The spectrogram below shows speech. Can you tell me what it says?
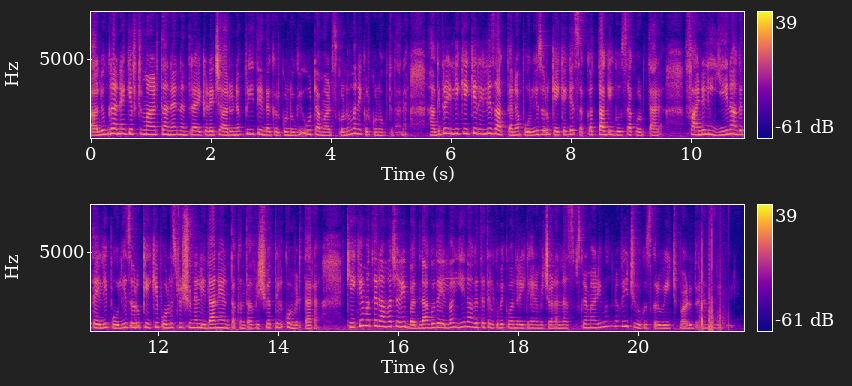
ಕಾಲುಗ್ರನೇ ಗಿಫ್ಟ್ ಮಾಡ್ತಾನೆ. ನಂತರ ಈ ಕಡೆ ಚಾರುನ ಪ್ರೀತಿಯಿಂದ ಕರ್ಕೊಂಡೋಗಿ ಊಟ ಮಾಡಿಸ್ಕೊಂಡು ಮನೆ ಕರ್ಕೊಂಡು ಹೋಗ್ತಿದ್ದಾನೆ ಹಾಗಿದ್ರೆ ಇಲ್ಲಿ ಕೆ ಕೆ ರಿಲೀಸ್ ಆಗ್ತಾನೆ. ಪೊಲೀಸರು ಕೇಕೆಗೆ ಸಖತ್ತಾಗಿ ಗೂಸ ಕೊಡ್ತಾರೆ. ಫೈನಲಿ ಏನಾಗುತ್ತೆ ಇಲ್ಲಿ? ಪೊಲೀಸರು ಕೆ ಪೊಲೀಸ್ ಸ್ಟೇಷನಲ್ಲಿ ಇದ್ದಾನೆ ಅಂತಕ್ಕಂಥ ವಿಷಯ ತಿಳ್ಕೊಂಡ್ಬಿಡ್ತಾರೆ. ಕೆ ಮತ್ತು ರಾಮಾಚಾರಿ ಬದಲಾಗೋದೇ ಇಲ್ವಾ? ಏನಾಗುತ್ತೆ ತಿಳ್ಕೊಬೇಕು ಅಂದರೆ ಈಗಲೇ ನಮ್ಮ ಚಾನಲ್ನ ಸಬ್ಸ್ಕ್ರೈಬ್ ಮಾಡಿ. ಮುಂದಿನ ವೀಡಿಯೋಗೋಸ್ಕರ ವೇಟ್ ಮಾಡೋದನ್ನು ಮರಿಬೇಡಿ.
